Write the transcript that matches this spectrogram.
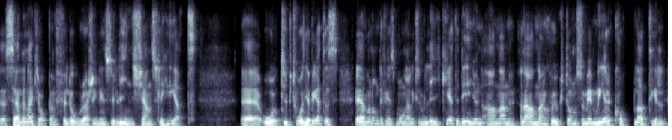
eh, cellerna i kroppen förlorar sin insulinkänslighet. Eh, och typ 2-diabetes, även om det finns många liksom likheter, det är ju en annan, en annan sjukdom som är mer kopplad till,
